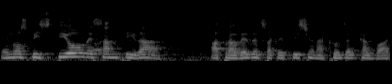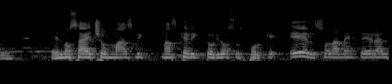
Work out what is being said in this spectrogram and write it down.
Él nos vistió de santidad a través del sacrificio en la cruz del Calvario. Él nos ha hecho más, más que victoriosos porque Él solamente era el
